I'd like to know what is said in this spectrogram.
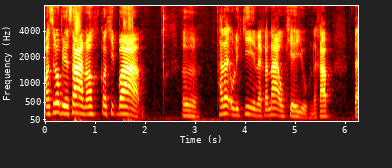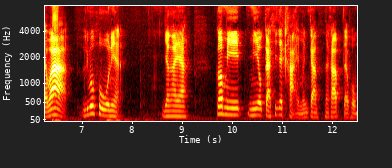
มาซิโรเบียซ่าเนาะก็คิดว่า เออ ถ้าได้โอริกี้เนี่ยก็น่าโอเคอยู่นะครับ แต่ว่าลิเวอร์พูลเนี่ย ยังไงอะก็มีมีโอกาสที่จะขายเหมือนกันนะครับ แต่ผม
